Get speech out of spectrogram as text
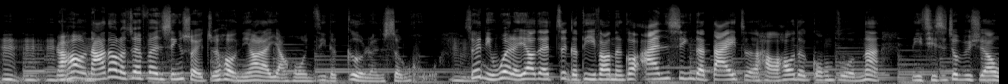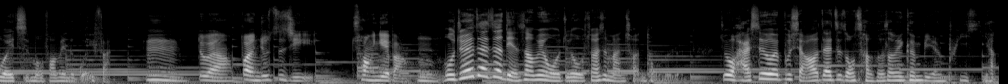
嗯嗯嗯，然后拿到了这份薪水之后，你要来养活你自己的个人生活，嗯，所以你为了要在这个地方能够安心的待着，好好的工作，那你其实就必须要维持某方面的规范。嗯，对啊，不然你就自己创业吧。嗯，我觉得在这点上面，我觉得我算是蛮传统的人，就我还是会不想要在这种场合上面跟别人不一样。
